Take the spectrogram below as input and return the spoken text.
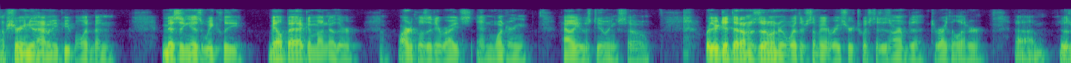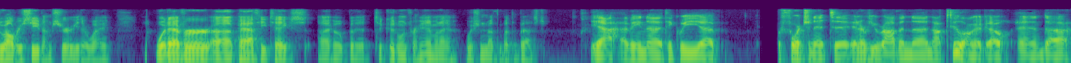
I'm sure he knew how many people had been missing his weekly mailbag, among other articles that he writes, and wondering how he was doing. So whether he did that on his own or whether somebody at Racer twisted his arm to, to write the letter. Um, it was well received, I'm sure, either way. Whatever uh, path he takes, I hope it's a good one for him, and I wish him nothing but the best. Yeah, I mean, uh, I think we uh, were fortunate to interview Robin uh, not too long ago, and uh,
